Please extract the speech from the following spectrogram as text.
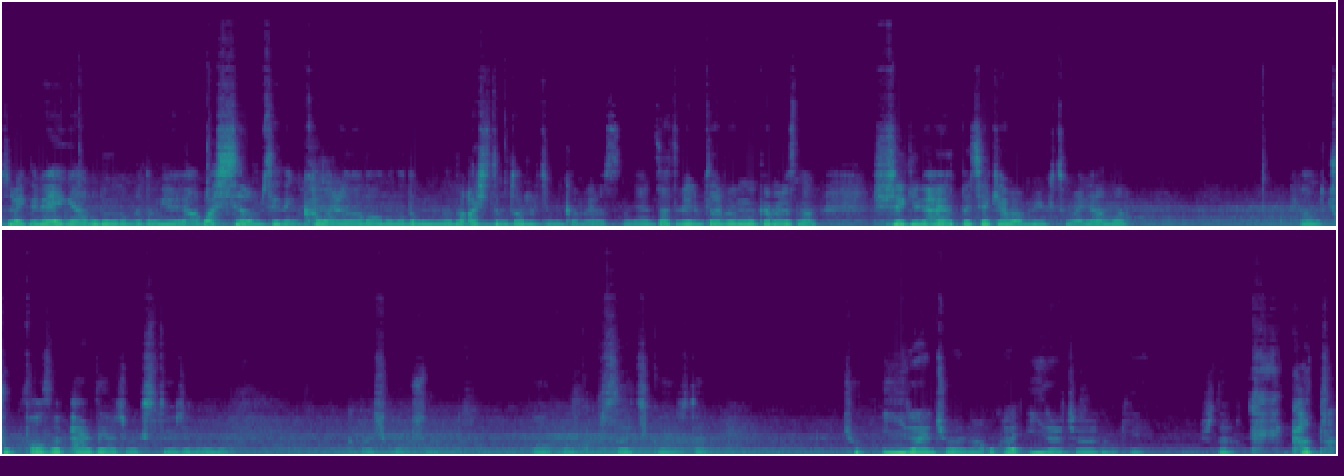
Sürekli bir engel buluyordum. Dedim ya, ya başlarım senin kamerana da, onun da, bunun da. Açtım tabletimin kamerasını. Yani zaten benim telefonumun kamerasından şu şekilde hayatta çekemem büyük ihtimalle ama şu an çok fazla perde açmak istiyor canım ama karşı komşunun balkon kapısı açık o yüzden. Çok iğrenç ördüm. O kadar iğrenç ördüm ki. Şurada katlan.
